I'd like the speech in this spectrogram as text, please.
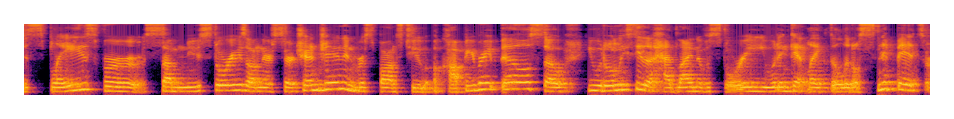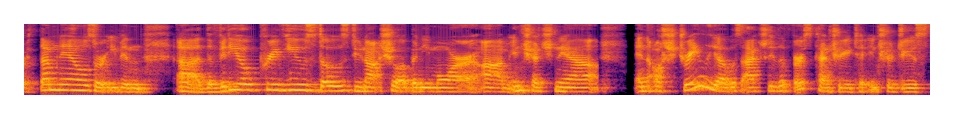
displays for some news stories on their search engine in response to a copyright bill. So you would only see the headline of a story. You wouldn't get like the little snippets or thumbnails or even uh, the video previews. Those do not show up anymore um, in Czechia. And Australia was actually the first country to introduce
